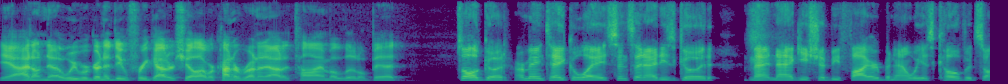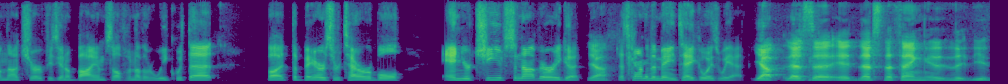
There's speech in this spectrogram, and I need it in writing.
yeah, I don't know. We were going to do freak out or chill out. We're kind of running out of time a little bit. It's all good. Our main takeaway: Cincinnati's good. Matt Nagy should be fired, but now he has COVID, so I'm not sure if he's going to buy himself another week with that. But the Bears are terrible, and your Chiefs are not very good. Yeah, that's kind of the main takeaways we had. Yep, that's the it, that's the thing. Uh, the, you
